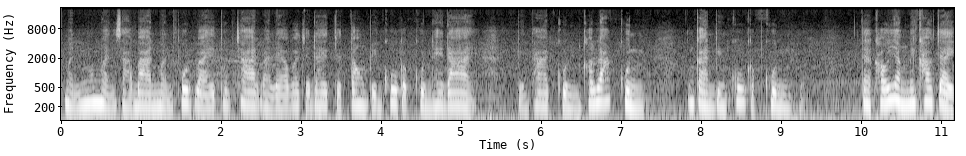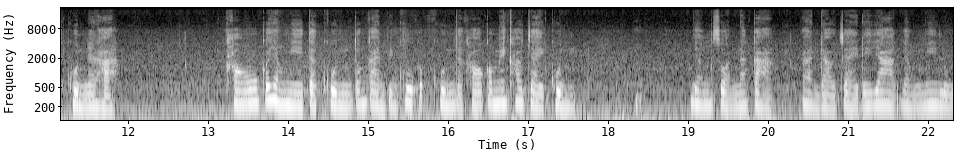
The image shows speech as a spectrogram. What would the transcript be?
เหมือนเหมือนสาบานเหมือนพูดไว้ทุกชาติมาแล้วว่าจะได้จะต้องเป็นคู่กับคุณให้ได้ เป็นทาสคุณเขารักคุณ ต้องการเป็นคู่กับคุณ แต่เขายังไม่เข้าใจคุณเนี่ยค่ะ เขาก็ยังมีแต่คุณต้องการเป็นคู่กับคุณ แต่เขาก็ไม่เข้าใจคุณ ยังสวมหน้ากากอ่านดาวใจได้ยากยังไม่รู้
